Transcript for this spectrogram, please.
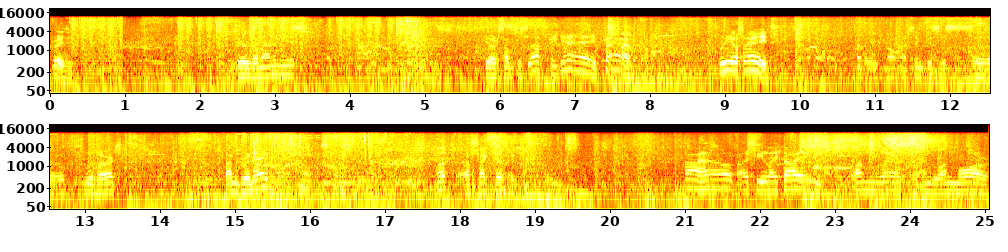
crazy. Kill some enemies. Here are some to slap. Yay! Bam! Three of eight. And, oh, no, I think this is uh, will hurt. Stun grenade. No, it's not. Not effective. Ah, help! I feel like dying. One less and one more.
